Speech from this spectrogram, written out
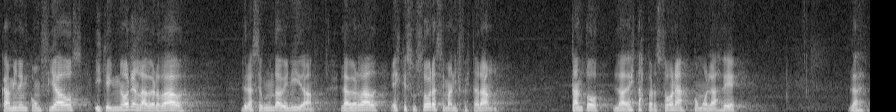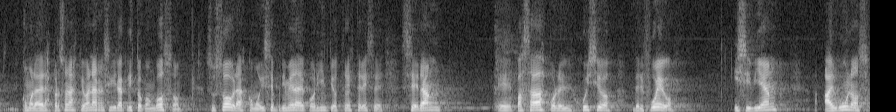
caminen confiados y que ignoren la verdad de la segunda venida, la verdad es que sus obras se manifestarán, tanto la de estas personas como las de como la de las personas que van a recibir a Cristo con gozo, sus obras, como dice 1 Corintios 3:13, serán eh, pasadas por el juicio del fuego. Y si bien algunos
